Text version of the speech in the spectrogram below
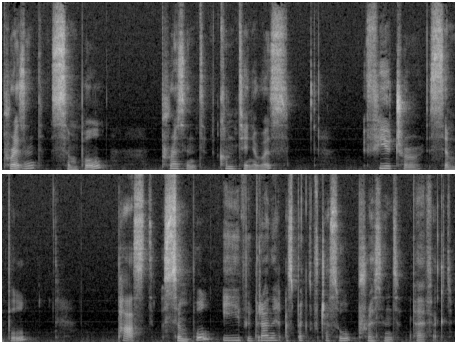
present simple, present continuous, future simple, past simple i wybranych aspektów czasu present perfect.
